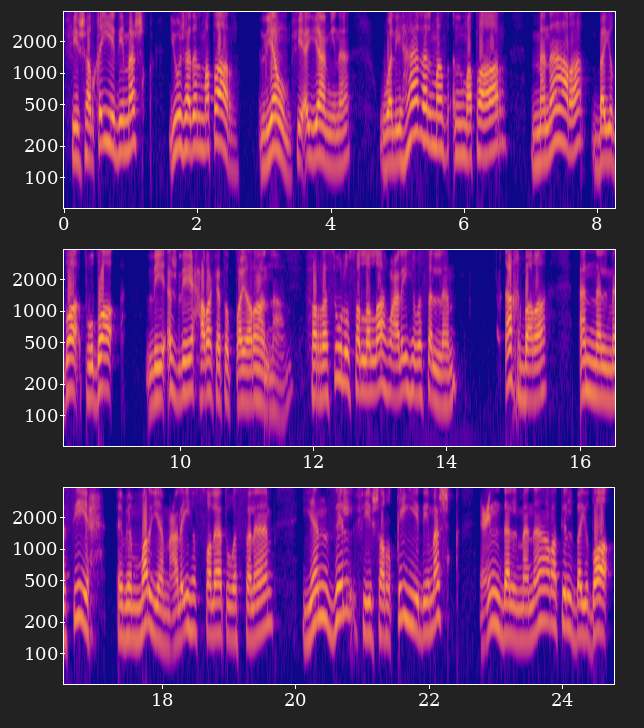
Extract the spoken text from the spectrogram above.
في شرقي دمشق يوجد المطار اليوم في أيامنا. ولهذا الم- المطار منارة بيضاء تضاء. لأجل حركة الطيران. نعم. فالرسول صلى الله عليه وسلم أخبر أن المسيح ابن مريم عليه الصلاة والسلام ينزل في شرقي دمشق عند المنارة البيضاء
